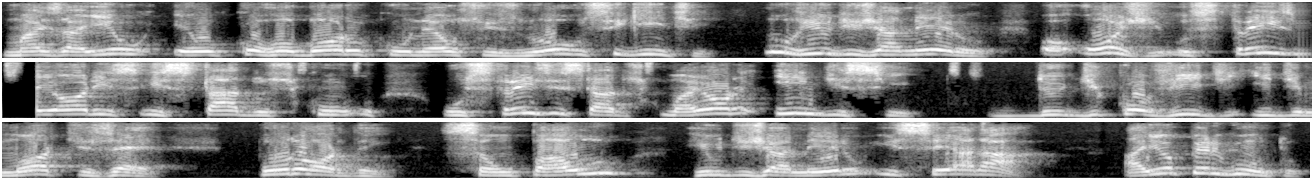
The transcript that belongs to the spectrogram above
Mas aí eu, eu corroboro com o Nelson Snow o seguinte: no Rio de Janeiro, hoje, os três maiores estados, com os três estados com maior índice de, de Covid e de mortes é, por ordem, São Paulo, Rio de Janeiro e Ceará. Aí eu pergunto:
